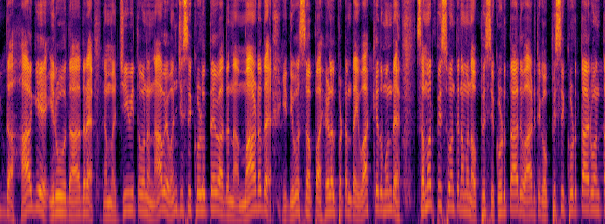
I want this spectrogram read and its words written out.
ಇದ್ದ ಹಾಗೆಯೇ ಇರುವುದಾದರೆ ನಮ್ಮ ಜೀವಿತವನ್ನು ನಾವೇ ವಂಚಿಸಿಕೊಳ್ಳುತ್ತೇವೆ. ಅದನ್ನು ಮಾಡದೆ ಈ ದಿವಸ ಅಪ್ಪ ಹೇಳಲ್ಪಟ್ಟಂತ ಈ ವಾಕ್ಯ ವಾಕ್ಯದ ಮುಂದೆ ಸಮರ್ಪಿಸುವಂತೆ ನಮ್ಮನ್ನು ಒಪ್ಪಿಸಿ ಕೊಡ್ತಾ ಇದ್ದೀವಿ ಆ ರೀತಿಗೆ ಒಪ್ಪಿಸಿ ಕೊಡ್ತಾ ಇರುವಂತ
